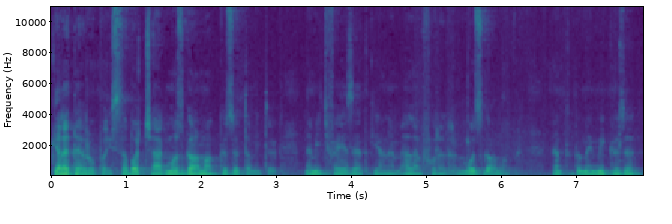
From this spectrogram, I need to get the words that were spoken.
kelet-európai szabadságmozgalmak között, amit ők nem így fejezett ki, hanem ellenforradalmi mozgalmak, nem tudom én mi között,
